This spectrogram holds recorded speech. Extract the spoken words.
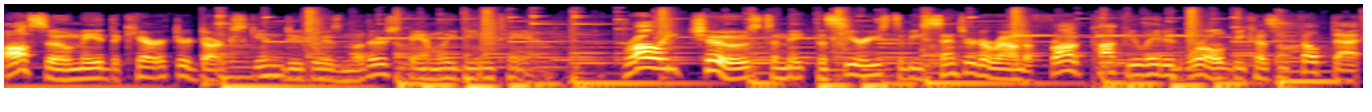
also made the character dark skinned due to his mother's family being tan. Braly chose to make the series to be centered around a frog populated world because he felt that,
